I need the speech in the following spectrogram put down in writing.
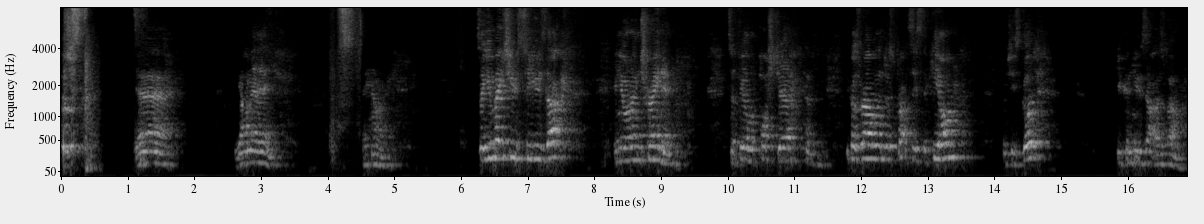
Push. Yeah. Yame. Stay down. So you may choose to use that in your own training to feel the posture. Because rather than just practice the Kihon, which is good, you can use that as well.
